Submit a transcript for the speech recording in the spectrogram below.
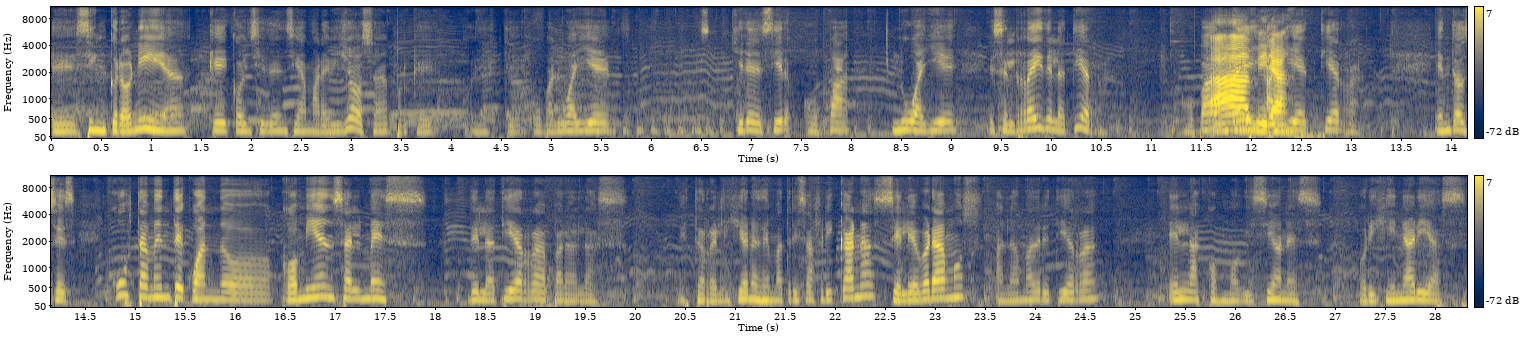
eh, sincronía, qué coincidencia maravillosa, porque este, Ovaluayé es- quiere decir Ovaluayé es el rey de la tierra. Oba, Ah, tierra. Entonces, justamente cuando comienza el mes de la tierra para las este, religiones de matriz africana, celebramos a la Madre Tierra en las cosmovisiones originarias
